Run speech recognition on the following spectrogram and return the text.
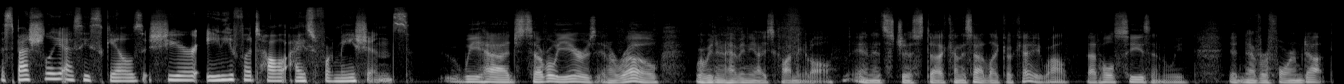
especially as he scales sheer 80 foot tall ice formations. We had several years in a row where we didn't have any ice climbing at all. And it's just uh, kind of sad, like, okay, wow, that whole season, we it never formed up.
